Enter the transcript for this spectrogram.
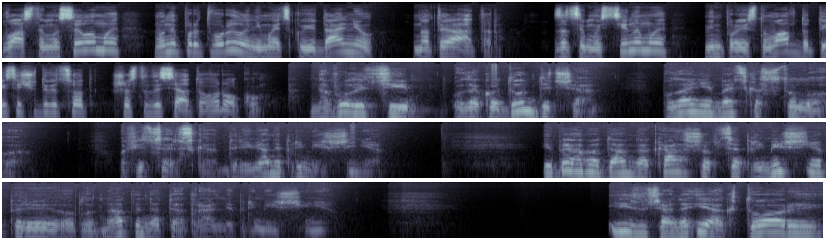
Власними силами вони перетворили німецьку їдальню на театр. За цими стінами він проіснував до 1960 року. На вулиці Олега Дундича була німецька столова, офіцерська, дерев'яне приміщення. І Бега дав наказ, щоб це приміщення переобладнати на театральне приміщення. І, звичайно, і актори,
